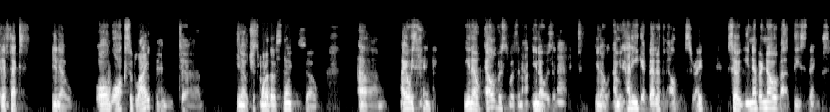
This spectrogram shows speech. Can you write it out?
it affects you know all walks of life, and uh, you know just one of those things. So um, I always think, you know, Elvis was an you know was an addict. You know, I mean, how do you get better than Elvis, right? So you never know about these things.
